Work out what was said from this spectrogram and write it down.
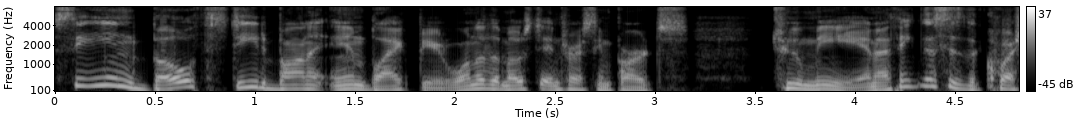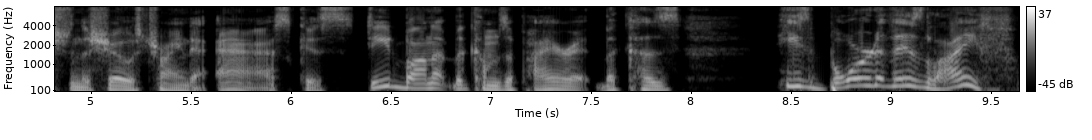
seeing both Stede Bonnet and Blackbeard. One of the most interesting parts to me, and I think this is the question the show is trying to ask, is Stede Bonnet becomes a pirate because he's bored of his life.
